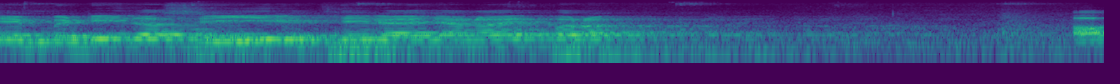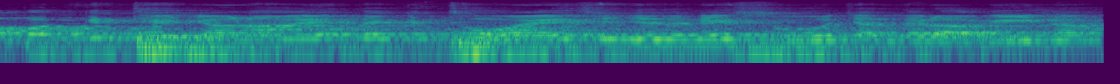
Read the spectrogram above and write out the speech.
ਇਹ ਮਿੱਟੀ ਦਾ ਸਰੀਰ ਇੱਥੇ ਰਹਿ ਜਾਣਾ ਹੈ, ਪਰ ਆਪਾਂ ਕਿੱਥੇ ਜਾਣਾ ਹੈ ਤੇ ਕਿੱਥੋਂ ਆਏ ਸੀ ਜਦੋਂ ਇਹ ਸੋਚ ਅੰਦਰ ਆ ਗਈ ਨਾ?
